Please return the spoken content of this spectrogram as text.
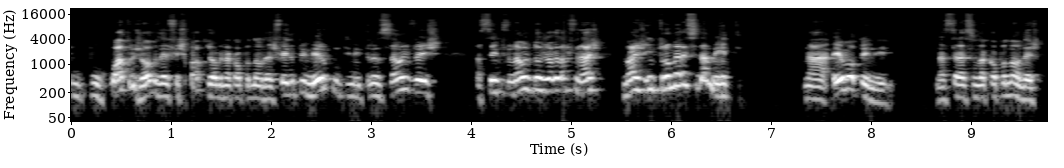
por, por, quatro jogos, ele fez quatro jogos na Copa do Nordeste, fez o primeiro com o time de transição e fez a semifinal e os dois jogos das finais, mas entrou merecidamente. Na, eu votei nele, na seleção da Copa do Nordeste.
